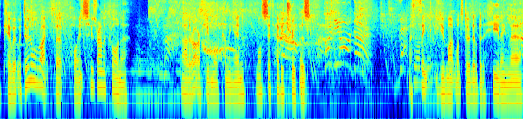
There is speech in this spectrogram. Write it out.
Okay, we're, we're doing all right for points. Who's around the corner? Oh, there are a few more coming in. More Sith heavy troopers. I think you might want to do a little bit of healing there.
